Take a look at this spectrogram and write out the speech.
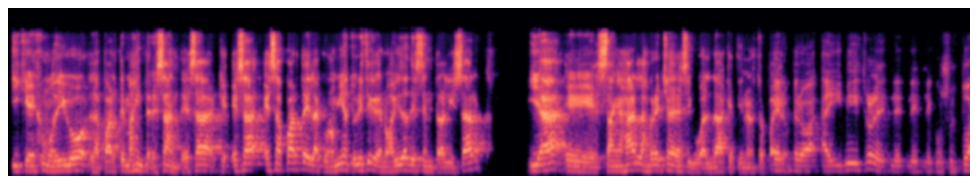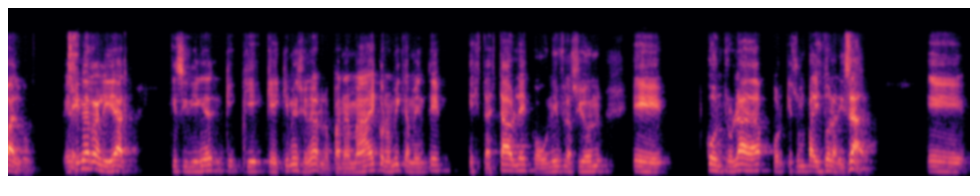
y que es, como digo, la parte más interesante, esa, que, esa, esa parte de la economía turística que nos ayuda a descentralizar y a eh, zanjar las brechas de desigualdad que tiene nuestro país. Pero, pero ahí, ministro, le, le, le consultó algo. Es una realidad que si bien que, que, que, hay que mencionarlo, Panamá económicamente está estable con una inflación eh, controlada porque es un país dolarizado. Eh,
